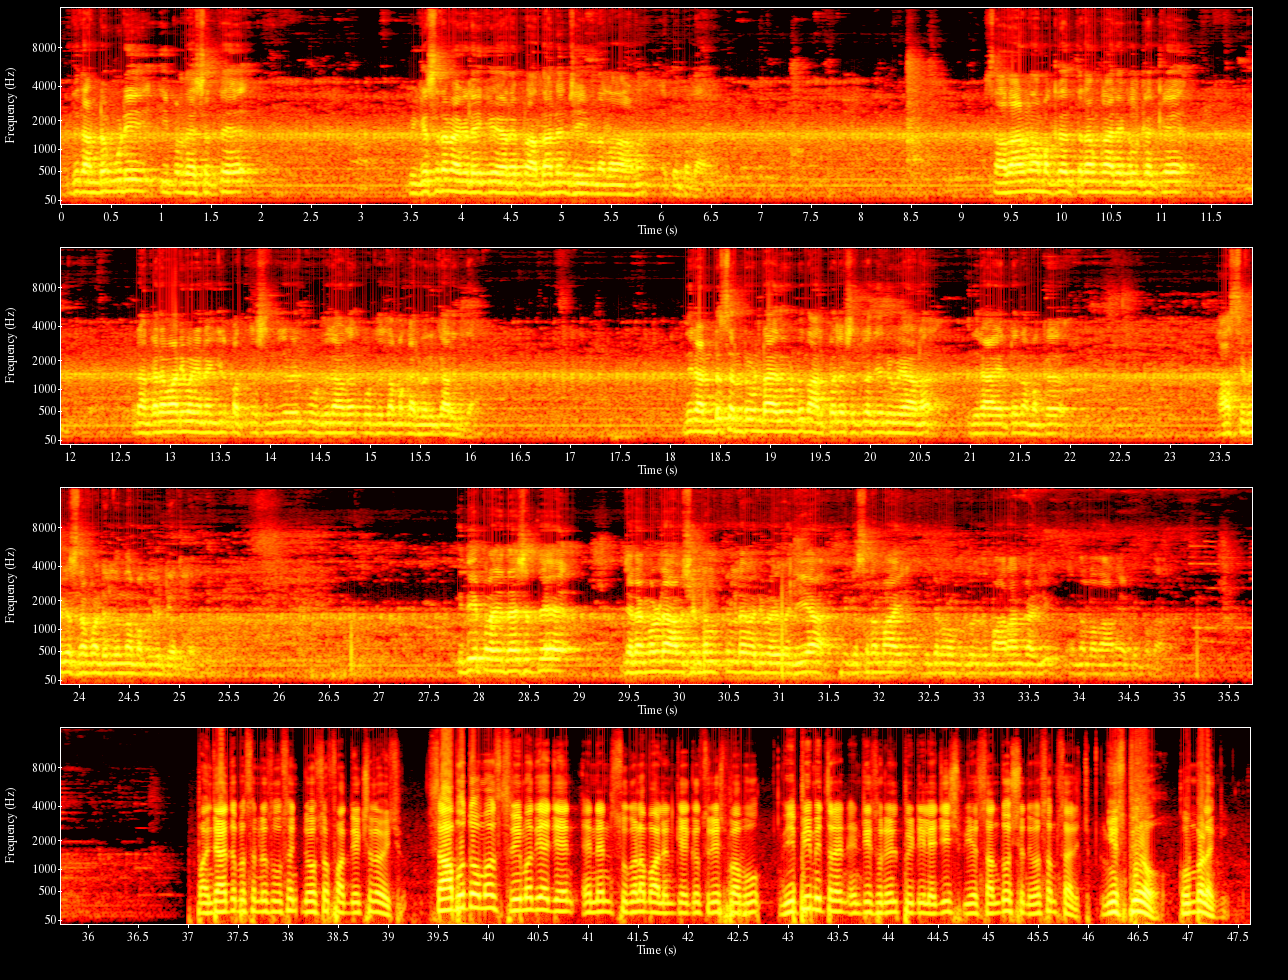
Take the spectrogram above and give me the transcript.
ഇത് രണ്ടും കൂടി ഈ പ്രദേശത്തെ വികസന മേഖലയ്ക്ക് ഏറെ പ്രാധാന്യം ചെയ്യുമെന്നുള്ളതാണ് ഏറ്റവും പ്രധാനം. സാധാരണ നമുക്ക് ഇത്തരം കാര്യങ്ങൾക്കൊക്കെ ഒരു അംഗനവാടി പണിയണമെങ്കിൽ പത്ത് ലക്ഷം രൂപയിൽ കൂടുതലാണ് കൂടുതൽ നമുക്ക് അനുവദിക്കാറില്ല. ഇത് രണ്ട് സെന്റർ ഉണ്ടായതുകൊണ്ട് നാൽപ്പത് ലക്ഷത്തിലധികം രൂപയാണ് ഇതിനായിട്ട് നമുക്ക് ആസ്തി വികസന ഫണ്ടിൽ നിന്ന് നമുക്ക് കിട്ടിയിട്ടുള്ളത്. ഇത് ഈ പ്രദേശത്തെ ജനങ്ങളുടെ ആവശ്യങ്ങൾക്കുള്ള ഒരു വലിയ വികസനമായി ഇതിന്റെ പ്രവർത്തനത്തിൽ മാറാൻ കഴിയും എന്നുള്ളതാണ് ഏറ്റവും പ്രധാനം. പഞ്ചായത്ത് പ്രസിഡന്റ് സൂസൻ ജോസഫ് അധ്യക്ഷത വഹിച്ചു. Sabu Thomas Sreemathi Ajayan N N Suganabalan K K Suresh Babu V P Mithran N T Sunil P T Lajeesh V S Santhosh എന്നിവർ സംസാരിച്ചു. News bureau Kumbalangi.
